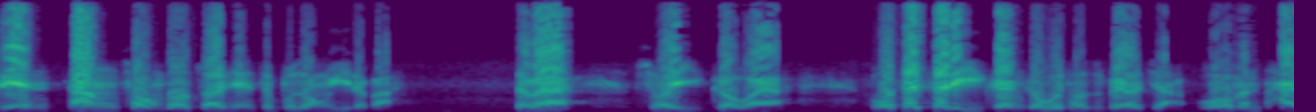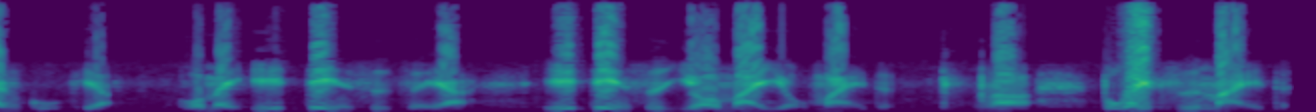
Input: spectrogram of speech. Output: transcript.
连当冲都赚钱，这不容易了吧？对不对？所以各位啊，我在这里跟各位投资朋友讲，我们谈股票，我们一定是怎样？一定是有买有卖的啊，不会只买的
